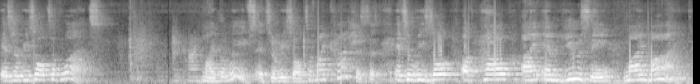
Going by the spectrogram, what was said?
is a result of what? My beliefs. It's a result of my consciousness. It's a result of how I am using my mind.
